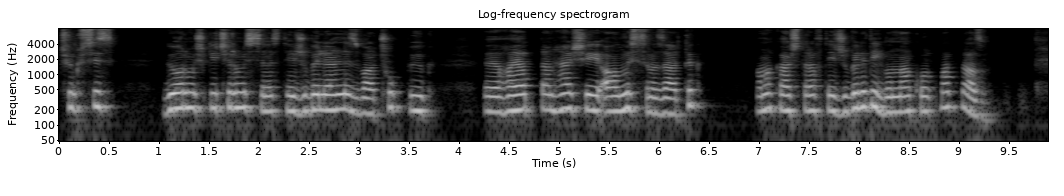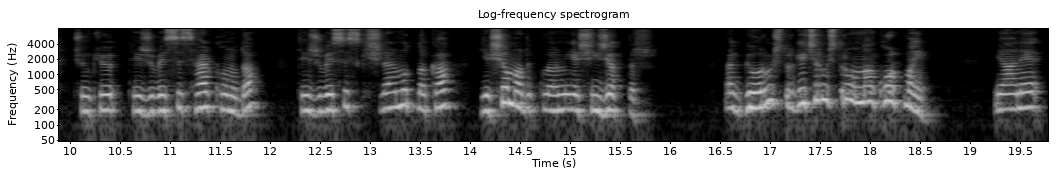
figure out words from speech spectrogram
Çünkü siz görmüş geçirmişsiniz, tecrübeleriniz var. Çok büyük e, hayattan her şeyi almışsınız artık. Ama karşı taraf tecrübeli değil. Bundan korkmak lazım. Çünkü tecrübesiz her konuda tecrübesiz kişiler mutlaka yaşamadıklarını yaşayacaktır. Ha, görmüştür, geçirmiştir ondan korkmayın. Yani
